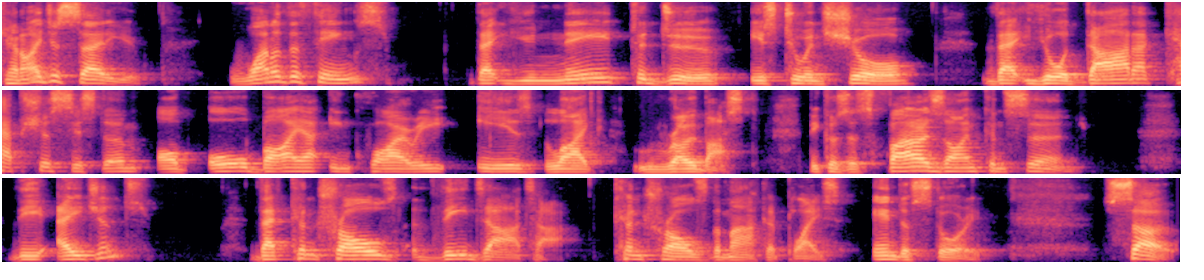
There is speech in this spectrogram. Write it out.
Can I just say to you, one of the things that you need to do is to ensure that your data capture system of all buyer inquiry is like robust. Because as far as I'm concerned, the agent that controls the data controls the marketplace. End of story. So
